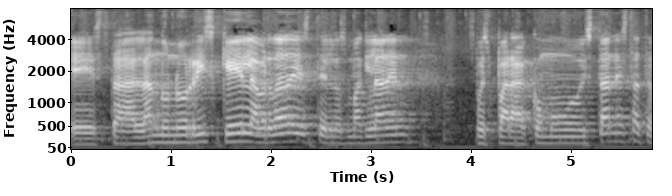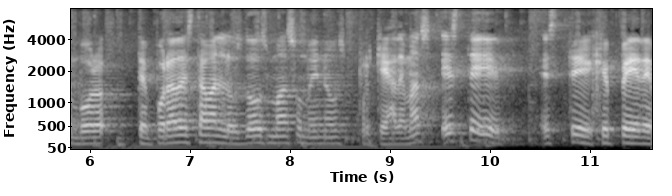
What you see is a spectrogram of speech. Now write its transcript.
está Lando Norris, que la verdad este, los McLaren, pues para como están esta tempor- temporada, estaban los dos más o menos, porque además este, este GP de,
